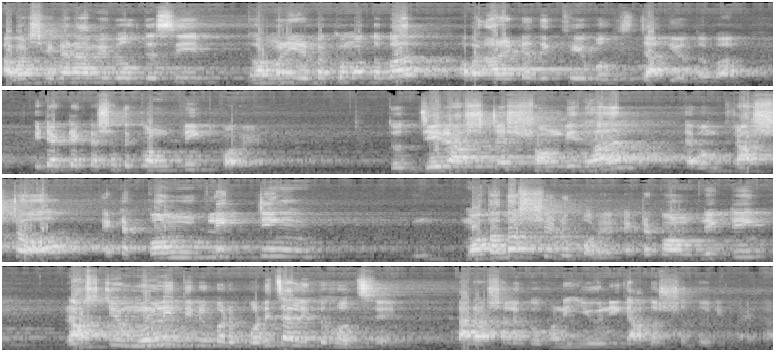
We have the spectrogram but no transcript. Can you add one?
আবার সেখানে আমি বলতেছি ধর্মনিরপেক্ষ মতবাদ, আবার আরেকটা দিক থেকে বলতেছি জাতীয়তাবাদ। এটা একটা একটার সাথে কনফ্লিক্ট করে। তো যে রাষ্ট্রের সংবিধান এবং রাষ্ট্র একটা কনফ্লিক্টিং মতাদর্শের উপরে, একটা কনফ্লিক্টিং রাষ্ট্রীয় মূলনীতির উপরে পরিচালিত হচ্ছে, তার আসলে কখনো ইউনিক আদর্শ তৈরি হয় না।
